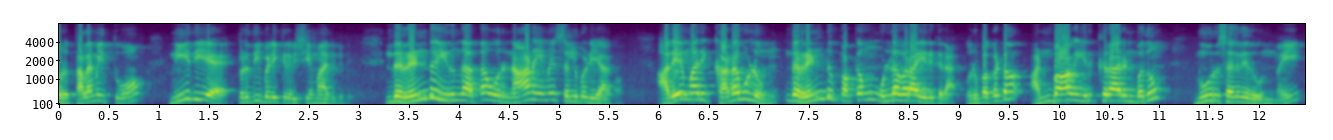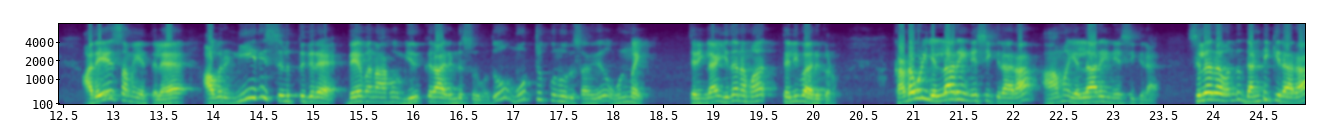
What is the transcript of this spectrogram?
ஒரு தலைமைத்துவம் நீதியை பிரதிபலிக்கிற விஷயமா இருக்குது. இந்த ரெண்டும் இருந்தா தான் ஒரு நாணயமே செல்லுபடியாகும். அதே மாதிரி கடவுளும் இந்த ரெண்டு பக்கமும் உள்ளவராய் இருக்கிறார். ஒரு பக்கட்டும் அன்பாக இருக்கிறார் என்பதும் நூறு சதவீத உண்மை. அதே சமயத்துல அவர் நீதி செலுத்துகிற தேவனாகவும் இருக்கிறார் என்று சொல்வதும் நூற்றுக்கு நூறு சதவீதம் உண்மை. சரிங்களா? இதை நம்ம தெளிவா இருக்கணும். கடவுள் எல்லாரையும் நேசிக்கிறாரா? ஆமா எல்லாரையும் நேசிக்கிறார். சிலரை வந்து தண்டிக்கிறாரா?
